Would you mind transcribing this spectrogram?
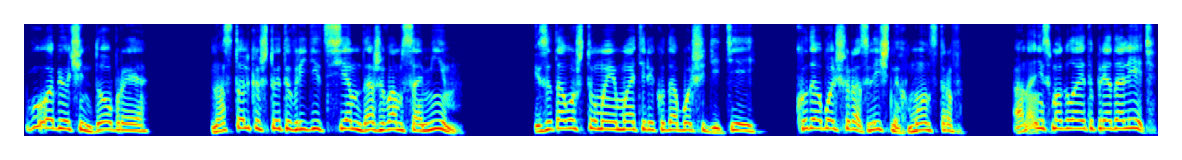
Вы обе очень добрые, настолько, что это вредит всем, даже вам самим. Из-за того, что у моей матери куда больше детей, куда больше различных монстров, она не смогла это преодолеть.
